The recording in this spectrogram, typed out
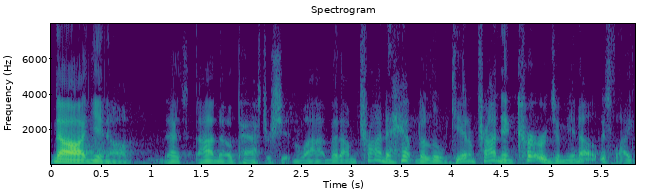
No, you know, that's I know pastor shouldn't lie, but I'm trying to help the little kid. I'm trying to encourage him. You know, it's like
